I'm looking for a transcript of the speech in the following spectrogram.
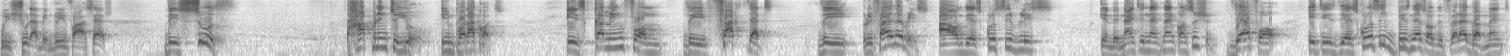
we should have been doing for ourselves. The soot happening to you in Port Harcourt is coming from the fact that the refineries are on the exclusive list in the 1999 constitution. Therefore, it is the exclusive business of the federal government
